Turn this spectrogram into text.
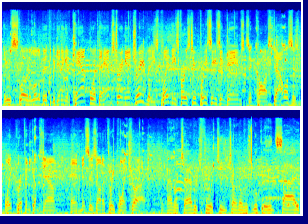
He was slowed a little bit at the beginning of camp with the hamstring injury, but he's played these first two preseason games. It cost Dallas as Blake Griffin comes down and misses on a three-point try. Mavericks average 14 turnovers. Luka inside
